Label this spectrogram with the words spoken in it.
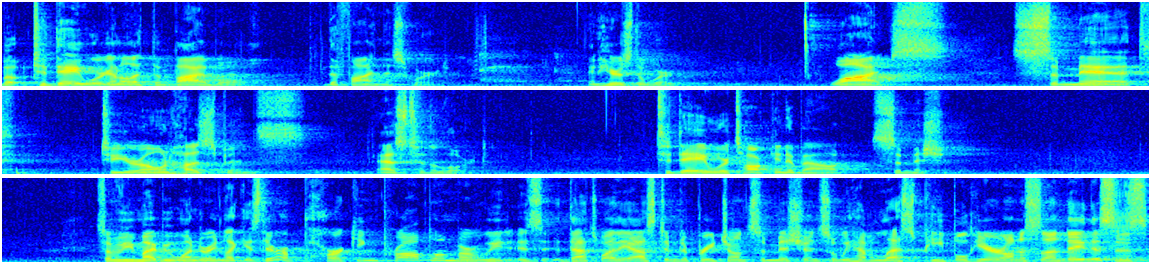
But today we're going to let the Bible define this word. And here's the word Wives, submit to your own husbands as to the Lord. Today we're talking about submission. Some of you might be wondering, like, is there a parking problem? Are we? Is that's why they asked him to preach on submission, so we have less people here on a Sunday? This is,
